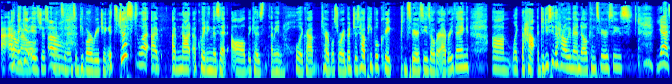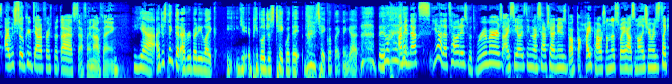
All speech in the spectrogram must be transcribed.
I, think know. it is just Ugh. coincidence, and people are reaching. It's just like I, I'm not equating this at all because I mean, holy crap, terrible story. But just how people create conspiracies over everything, um, like the how. Did you see the Howie Mandel conspiracies? Yes, I was so creeped out at first, but that's definitely not a thing. Yeah, I just think that everybody like y- y- people just take what they take what they can get. They, I mean, that's yeah, that's how it is with rumors. I see all these things on my Snapchat news about the hype house on the sway house and all these rumors. It's like,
